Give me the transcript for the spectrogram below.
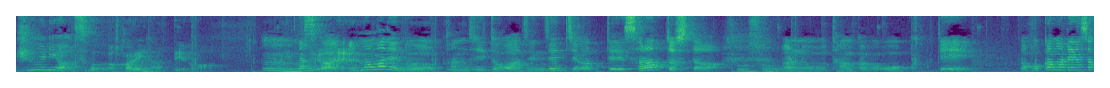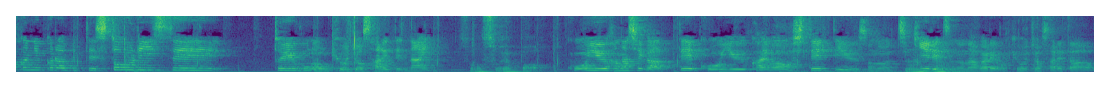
急にはすごい明るいなっていうのはうん、なんか今までの感じとは全然違ってさらっとしたあの短歌が多くて他の連作に比べてストーリー性というものを強調されてない。そうそうやっぱ。こういう話があってこういう会話をしてっていうその時系列の流れを強調された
